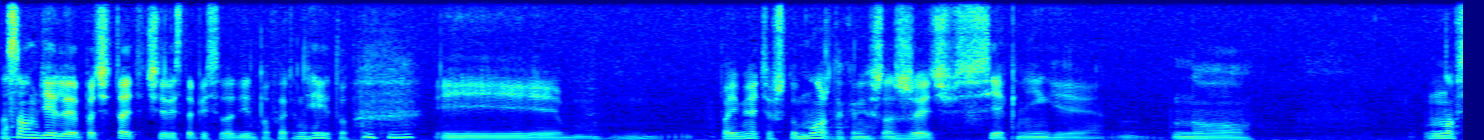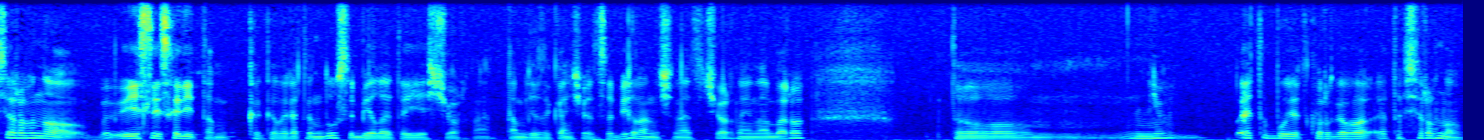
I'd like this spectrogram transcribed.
На самом деле, почитайте 451 по Фаренгейту, и поймете, что можно, конечно, сжечь все книги, но но все равно, если исходить там, как говорят индусы, белое это и есть черное. Там, где заканчивается белое, начинается черное, и наоборот, то м, не, это будет круговор, это все равно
